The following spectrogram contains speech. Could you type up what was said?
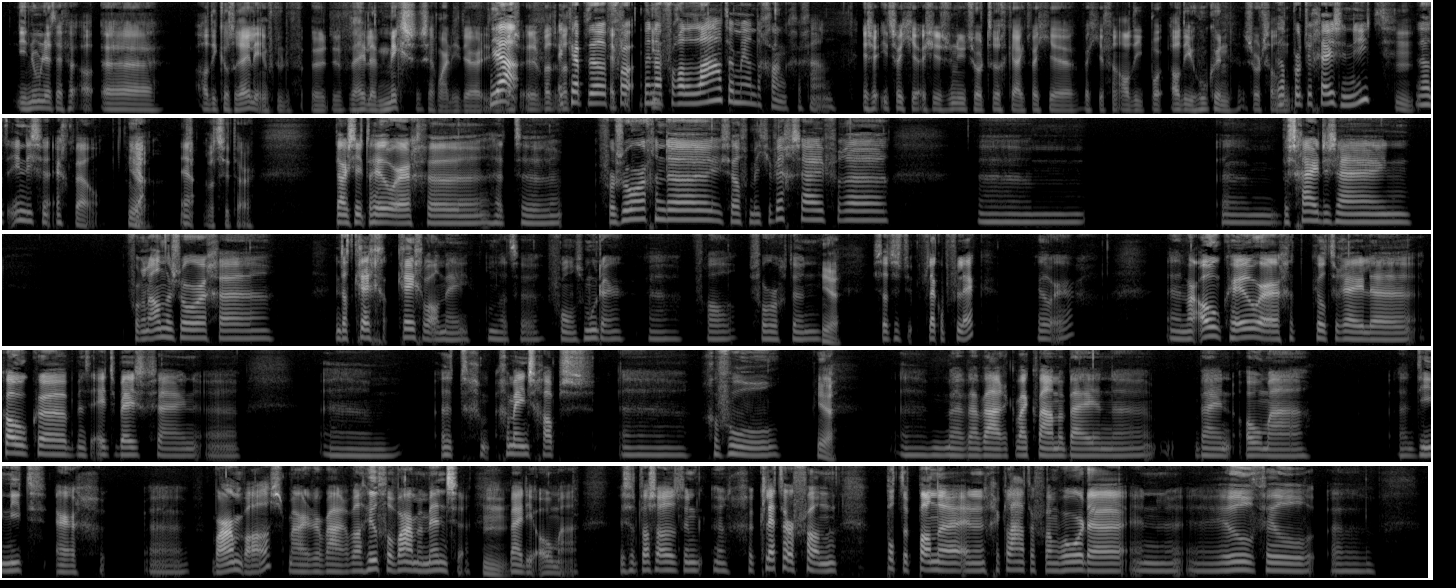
je noemde net even eh, al die culturele invloeden. eh, de, hele mix, zeg maar, die er, die Ja, was. Eh, wat, wat, Ik heb de, voor- ben daar vooral later mee aan de gang gegaan. Is er iets wat je, als je zo nu zo terugkijkt, wat je, wat je van al die, al die hoeken, soort van... Dat Portugese niet, Hmm. dat Indische echt wel. ja. ja, ja. Wat zit daar? Daar zit heel erg het verzorgende, jezelf een beetje wegcijferen, ehm, bescheiden zijn, voor een ander zorgen. En dat kreeg, kregen we al mee, omdat we voor onze moeder eh, vooral zorgden. Ja. Dus dat is vlek op vlek, heel erg. Eh, maar ook heel erg het culturele koken, met eten bezig zijn. eh, ehm, het ge- gemeenschapsgevoel. Ja. Ehm, wij, waren, wij kwamen bij een, eh, bij een oma eh, die niet erg eh, warm was, maar er waren wel heel veel warme mensen Hmm. bij die oma. Dus het was altijd een, een gekletter van potten, pannen en een geklater van woorden en eh, heel veel eh,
